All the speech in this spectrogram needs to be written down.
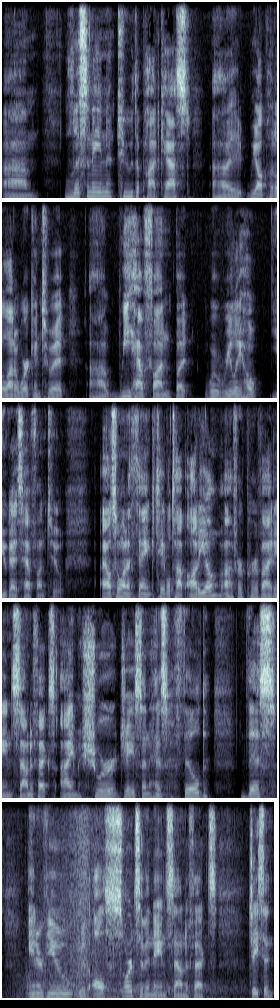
um, listening to the podcast. Uh, we all put a lot of work into it. Uh, we have fun, but we really hope you guys have fun too. I also want to thank Tabletop Audio uh, for providing sound effects. I'm sure Jason has filled this interview with all sorts of inane sound effects. Jason,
